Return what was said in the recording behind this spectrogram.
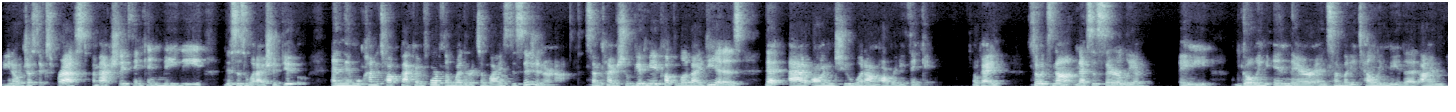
you know, just expressed, I'm actually thinking maybe this is what I should do. And then we'll kind of talk back and forth on whether it's a wise decision or not. Sometimes she'll give me a couple of ideas that add on to what I'm already thinking. Okay. So it's not necessarily a, a going in there and somebody telling me that I'm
